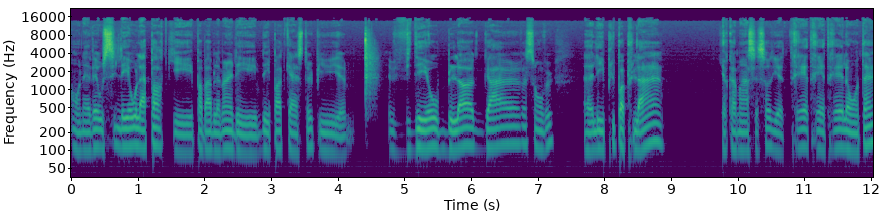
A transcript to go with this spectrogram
on avait aussi Léo Laporte, qui est probablement un des, des podcasters, puis vidéo blogueur, si on veut, les plus populaires, qui a commencé ça il y a très, très, très longtemps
